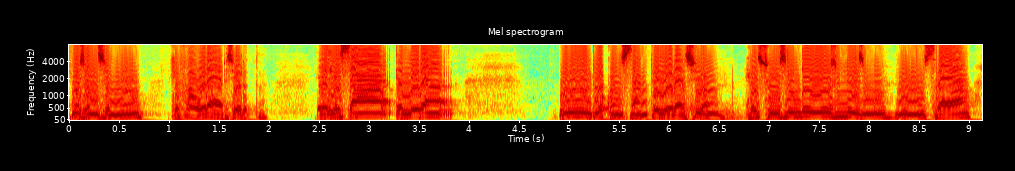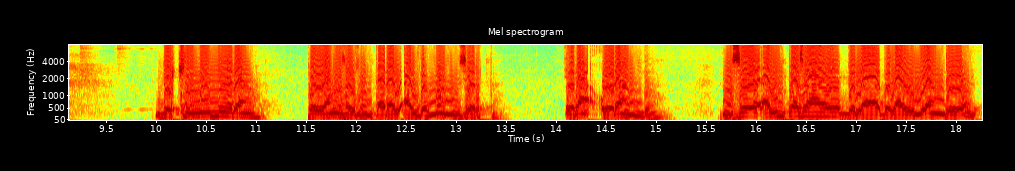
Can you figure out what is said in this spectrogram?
nos enseñó, que fue orar, ¿cierto? Él, estaba, él era un ejemplo constante de oración. Jesús siendo Dios mismo nos mostraba de qué manera podíamos ahuyentar al, demonio, ¿cierto? Era orando. No sé, hay un pasaje de la, de la Biblia donde,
